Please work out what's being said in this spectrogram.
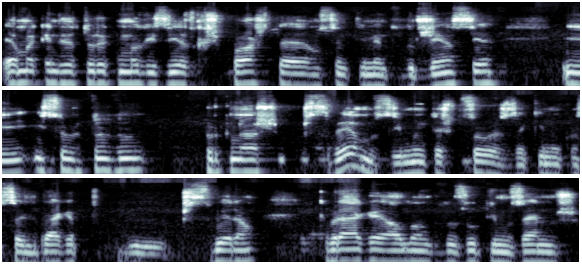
é uma candidatura, como eu dizia, de resposta a um sentimento de urgência e, e sobretudo, porque nós percebemos, e muitas pessoas aqui no Conselho de Braga perceberam, que Braga, ao longo dos últimos anos,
